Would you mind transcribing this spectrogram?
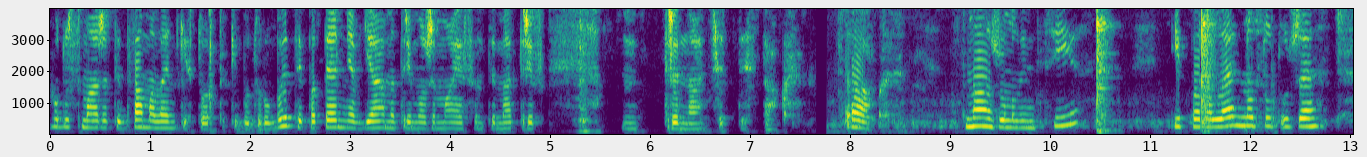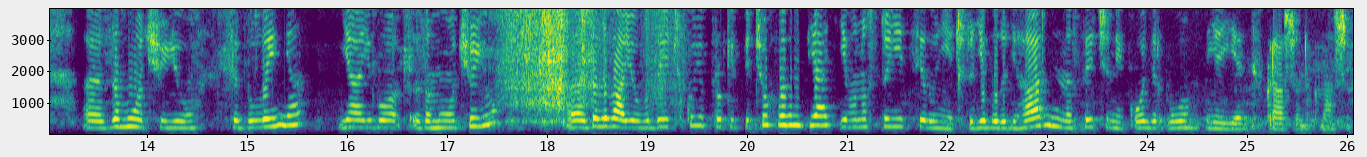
буду смажити. Два маленьких тортики буду робити. Пательня в діаметрі, може, має сантиметрів 13 десь так. Так, смажу млинці і паралельно тут уже е, замочую цибулиня. Я його замочую, е, заливаю водичкою, прокипячу хвилин 5 і воно стоїть цілу ніч. Тоді будуть гарний насичений колір у яєць вкрашенок наших.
